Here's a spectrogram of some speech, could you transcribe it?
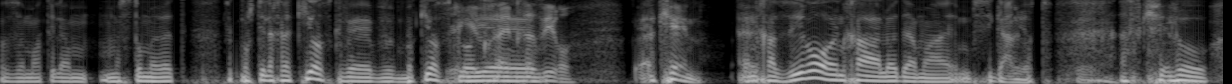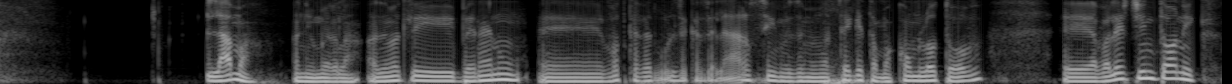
אז אמרתי לה, מה זאת אומרת? זה כמו שתלך לקיוסק ובקיוסק לא לך יהיה... אין לך זירו. כן, אין לך זירו, אין לך, לא יודע מה, סיגריות. אז כאילו, למה? אני אומר לה. אז היא אומרת לי, בינינו, אה, וודקה רדבול זה כזה לערסים וזה ממתג את המקום לא טוב, אה, אבל יש ג'ין טוניק.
